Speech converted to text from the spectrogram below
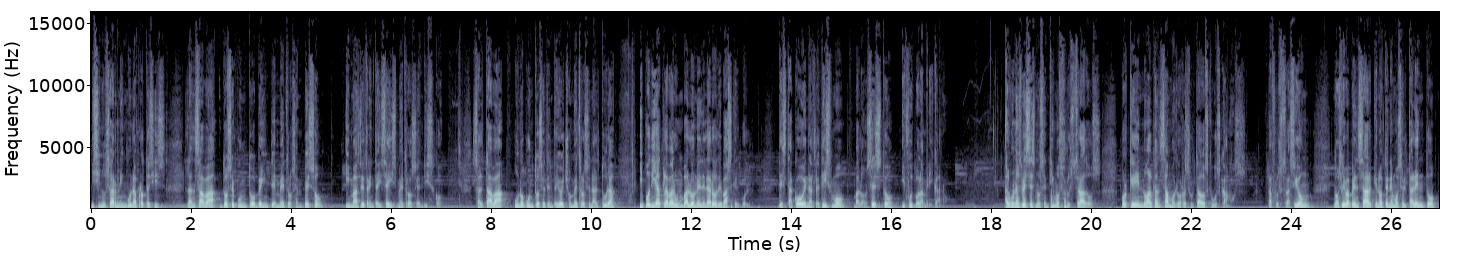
y sin usar ninguna prótesis, lanzaba 12.20 metros en peso y más de 36 metros en disco. Saltaba 1.78 metros en altura y podía clavar un balón en el aro de básquetbol. Destacó en atletismo, baloncesto y fútbol americano. Algunas veces nos sentimos frustrados porque no alcanzamos los resultados que buscamos. La frustración nos lleva a pensar que no tenemos el talento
